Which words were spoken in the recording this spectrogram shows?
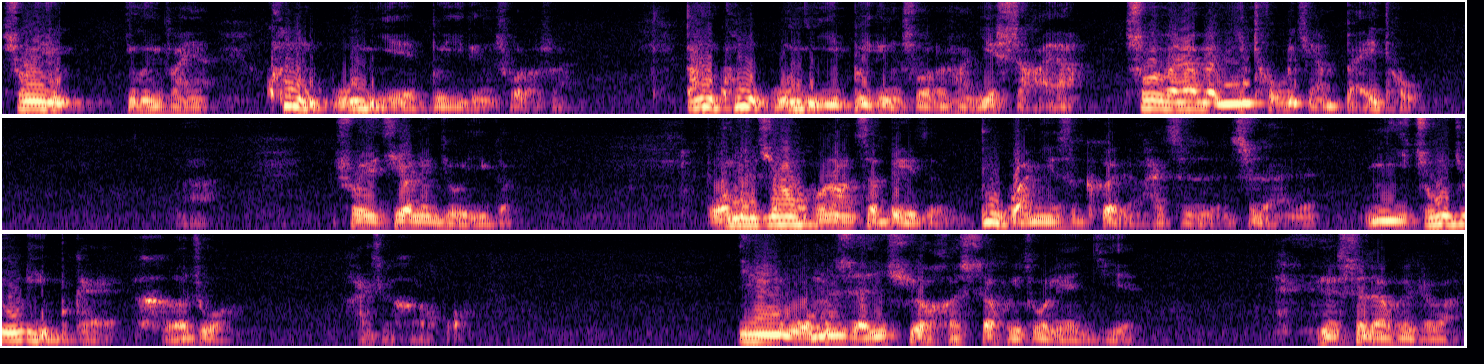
所以你会发现，控股你也不一定说了算。当控股你不一定说了算，你傻呀！说白了吧，你投的钱白投。所以结论就一个：我们江湖上这辈子，不管你是个人还是自然人，你终究离不开合作还是合伙。因为我们人需要和社会做连接，是这回事吧？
